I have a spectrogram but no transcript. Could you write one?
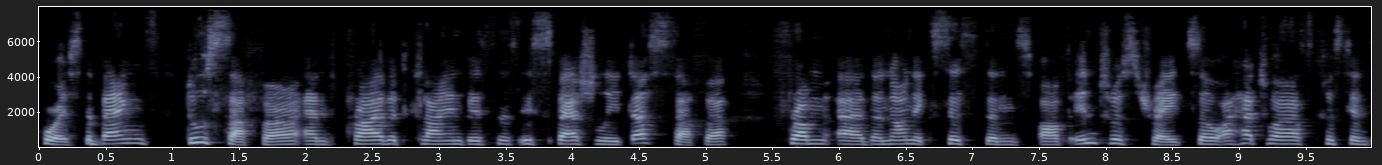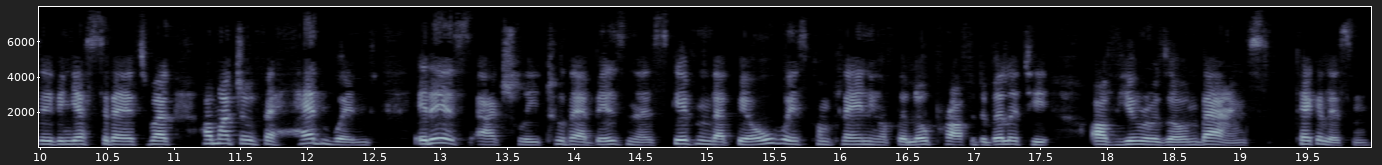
course, the banks do suffer, and private client business especially does suffer from uh, the non-existence of interest rates. So I had to ask Christian Sewing yesterday as well how much of a headwind it is actually to their business, given that we're always complaining of the low profitability of eurozone banks. Take a listen.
